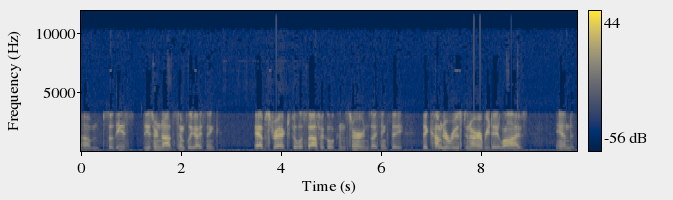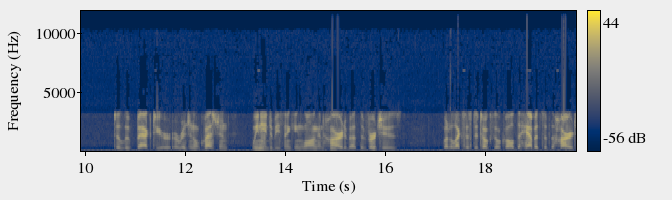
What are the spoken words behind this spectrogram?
Um, so these these are not simply, I think, abstract philosophical concerns. I think they they come to roost in our everyday lives. And to loop back to your original question, we need to be thinking long and hard about the virtues, what Alexis de Tocqueville called the habits of the heart,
